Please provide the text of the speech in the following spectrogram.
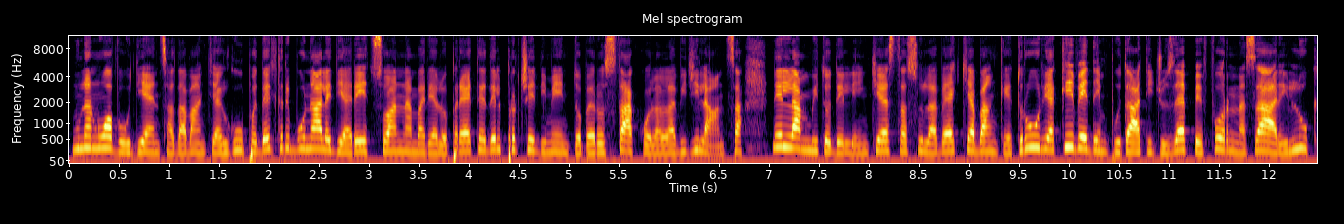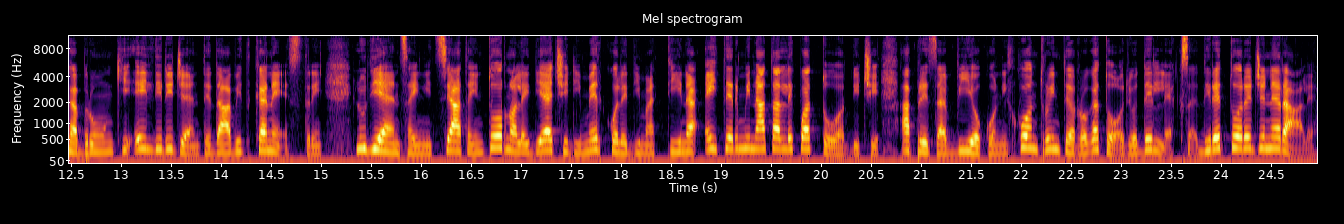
Una nuova udienza davanti al GUP del Tribunale di Arezzo Anna Maria Loprete del procedimento per ostacolo alla vigilanza nell'ambito dell'inchiesta sulla vecchia Banca Etruria che vede imputati Giuseppe Fornasari, Luca Bronchi e il dirigente David Canestri. L'udienza iniziata intorno alle 10 di mercoledì mattina è terminata alle 14. Ha preso avvio con il conto controinterrogatorio dell'ex direttore generale.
